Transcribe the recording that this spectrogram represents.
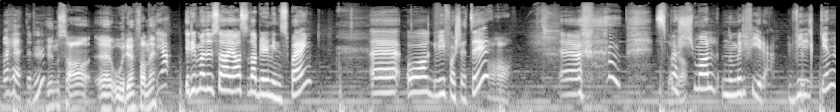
Hva heter den? Hun sa eh, ordet, Fanny. ja. Rima, du sa ja, så da blir det minuspoeng. Eh, og vi fortsetter. Aha. Eh, spørsmål nummer fire. Hvilken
